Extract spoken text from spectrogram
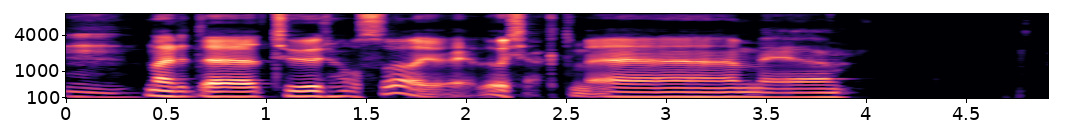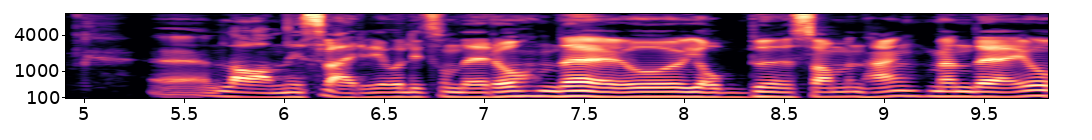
Mm. Nerdetur. Også er det jo kjekt med, med LAN i Sverige og litt sånn der òg. Det er jo jobbsammenheng, men det er jo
